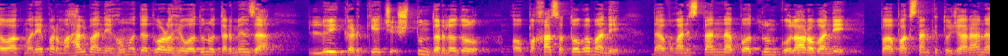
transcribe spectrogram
د واکمنۍ پر مهال باندې هم د دواړو هیوادونو ترمنځ لوی کړکېچ شتون درلودو او په خاصه توګه باندې د افغانستان نه په تلونکو لارو باندې په پاکستان کې تجاران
